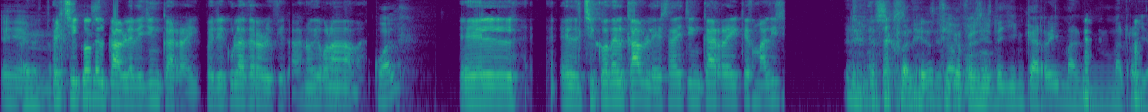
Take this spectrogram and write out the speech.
Eh, Alberto. El chico del cable de Jim Carrey, película terrorífica, no digo nada más. ¿Cuál? El, el chico del cable, esa de Jim Carrey que es malísima. No sé cuál es, tío, pero si es de Jim Carrey, mal, mal rollo.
